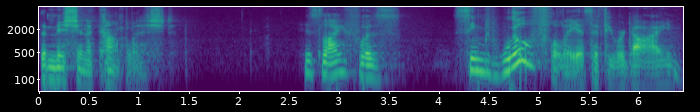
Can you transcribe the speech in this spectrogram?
the mission accomplished. His life was seemed willfully as if he were dying,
